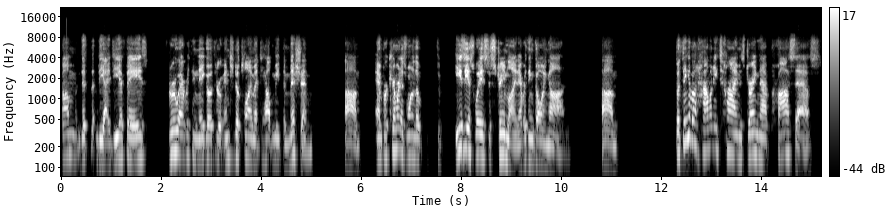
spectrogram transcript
from the, the idea phase through everything they go through into deployment to help meet the mission. Um, and procurement is one of the, the, easiest ways to streamline everything going on. Um, but think about how many times during that process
